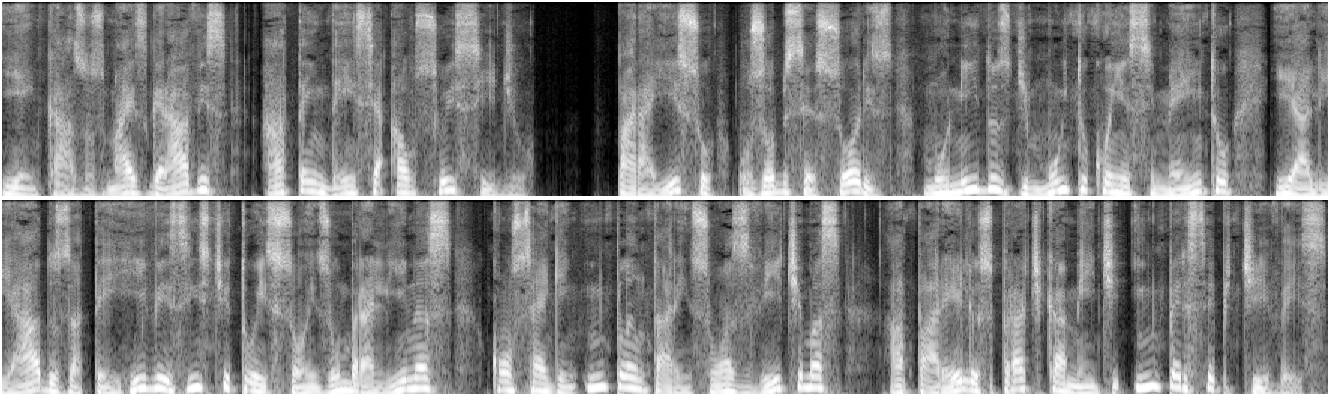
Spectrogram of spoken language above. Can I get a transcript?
e em casos mais graves, a tendência ao suicídio. Para isso, os obsessores, munidos de muito conhecimento e aliados a terríveis instituições umbralinas, conseguem implantar em suas vítimas aparelhos praticamente imperceptíveis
